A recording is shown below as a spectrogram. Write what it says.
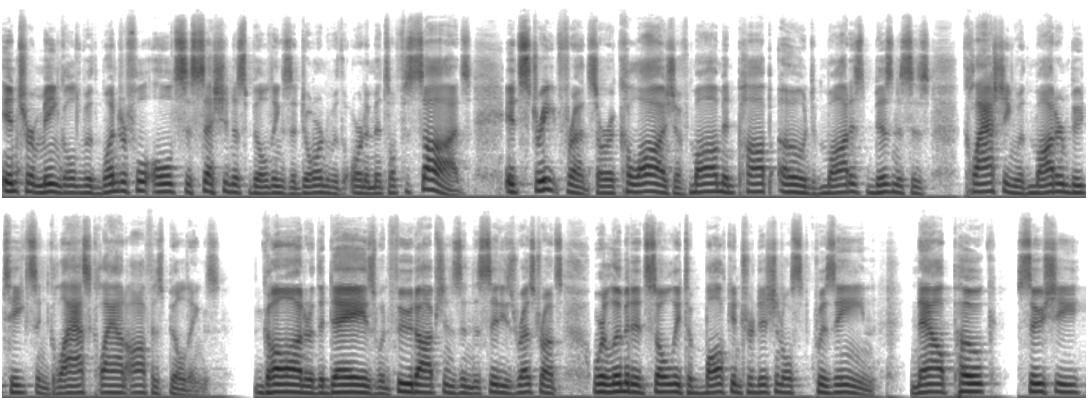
intermingled with wonderful old secessionist buildings adorned with ornamental facades. Its street fronts are a collage of mom and pop owned modest businesses clashing with modern boutiques and glass clad office buildings. Gone are the days when food options in the city's restaurants were limited solely to Balkan traditional cuisine. Now, poke, sushi,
